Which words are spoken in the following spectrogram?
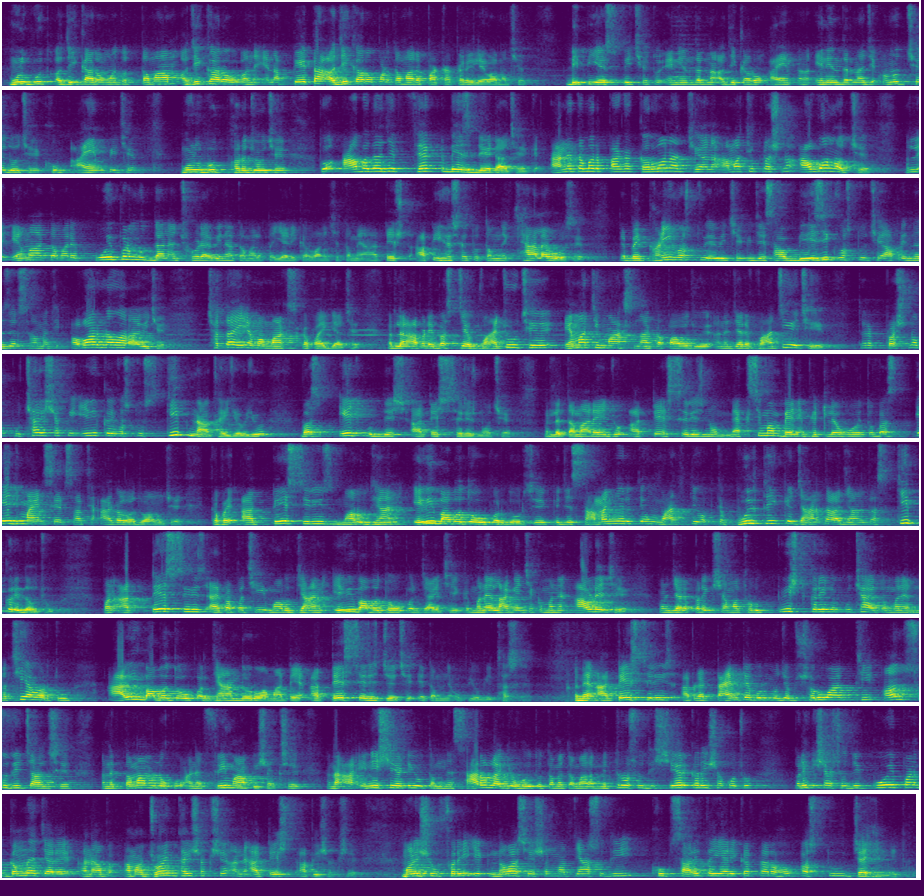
મૂળભૂત અધિકારોમાં તો તમામ અધિકારો અને એના પેટા અધિકારો પણ તમારે પાકા કરી લેવાના છે. ડીપીએસપી છે તો એની અંદરના અધિકારો આઈએમ એની અંદરના જે અનુચ્છેદો છે ખૂબ આઈએમપી છે, મૂળભૂત ફરજો છે. તો આ બધા જે ફેક્ટ બેઝ ડેટા છે કે આને તમારે પાકા કરવાના જ છે અને આમાંથી પ્રશ્ન આવવાનો જ છે, એટલે એમાં તમારે કોઈ પણ મુદ્દાને છોડ્યા વિના તમારે તૈયારી કરવાની છે. તમે આ ટેસ્ટ આપી હશે તો તમને ખ્યાલ આવ્યો હશે કે ભાઈ ઘણી વસ્તુ એવી છે કે જે સાવ બેઝિક વસ્તુ છે, આપણી નજર સામેથી અવારનવાર આવી છે. છતાંય એમાં માર્ક્સ કપાઈ ગયા છે. એટલે આપણે બસ જે વાંચવું છે, એમાંથી માર્ક્સ ના કપાવવા જોઈએ. અને જ્યારે વાંચીએ છીએ, ત્યારે પ્રશ્નો પૂછાઈ શકે એવી કઈ વસ્તુ સ્કીપ ના થઈ જવી જોઈએ. બસ એ જ ઉદ્દેશ આ ટેસ્ટ સિરીઝનો છે. એટલે તમારે જો આ ટેસ્ટ સિરીઝનો મેક્સિમમ બેનિફિટ લેવો હોય, તો બસ એ જ માઇન્ડસેટ સાથે આગળ વધવાનું છે કે ભાઈ આ ટેસ્ટ સિરીઝ મારું ધ્યાન એવી બાબતો ઉપર દોરશે કે જે સામાન્ય રીતે હું વાંચતી વખતે ભૂલથી કે જાણતા અજાણતા સ્કીપ કરી દઉં છું. પણ આ ટેસ્ટ સિરીઝ આપ્યા પછી મારું ધ્યાન એવી બાબતો ઉપર જાય છે કે મને લાગે છે કે મને આવડે છે. પણ જ્યારે પરીક્ષામાં થોડું ટ્વિસ્ટ કરીને પૂછાય તો મને નથી આવડતું. આવી બાબતો ઉપર ધ્યાન દોરવા માટે આ ટેસ્ટ સિરીઝ જે છે એ તમને ઉપયોગી થશે. અને આ ટેસ્ટ સિરીઝ આપણા ટાઈમ ટેબલ મુજબ શરૂઆતથી અંત સુધી ચાલશે અને તમામ લોકો આને ફ્રીમાં આપી શકશે. અને આ ઇનિશિયેટિવ તમને સારો લાગ્યો હોય તો તમે તમારા મિત્રો સુધી શેર કરી શકો છો. પરીક્ષા સુધી કોઈ પણ ગમે ત્યારે આના આમાં જોઈન થઈ શકશે અને આ ટેસ્ટ આપી શકશે. મળીશું ફરી એક નવા સેશનમાં ત્યાં સુધી ખૂબ સારી તૈયારી કરતા રહો. અસ્તુ. જય હિન્દ મિત્રો.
